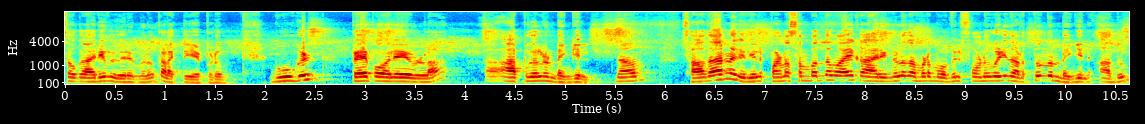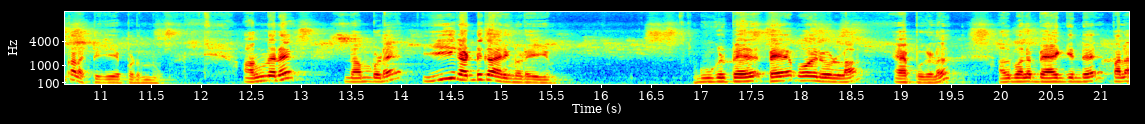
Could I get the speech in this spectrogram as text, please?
സ്വകാര്യ വിവരങ്ങളും കളക്ട് ചെയ്യപ്പെടും. ഗൂഗിൾ പേ പോലെയുള്ള ആപ്പുകളുണ്ടെങ്കിൽ നാം സാധാരണഗതിയിൽ പണസംബന്ധമായ കാര്യങ്ങൾ നമ്മുടെ മൊബൈൽ ഫോൺ വഴി നടത്തുന്നുണ്ടെങ്കിൽ അതും കളക്ട് ചെയ്യപ്പെടുന്നു. അങ്ങനെ നമ്മുടെ ഈ രണ്ട് കാര്യങ്ങളുടെയും ഗൂഗിൾ പേ പേ പോലുള്ള ആപ്പുകൾ അതുപോലെ ബാങ്കിന്റെ പല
